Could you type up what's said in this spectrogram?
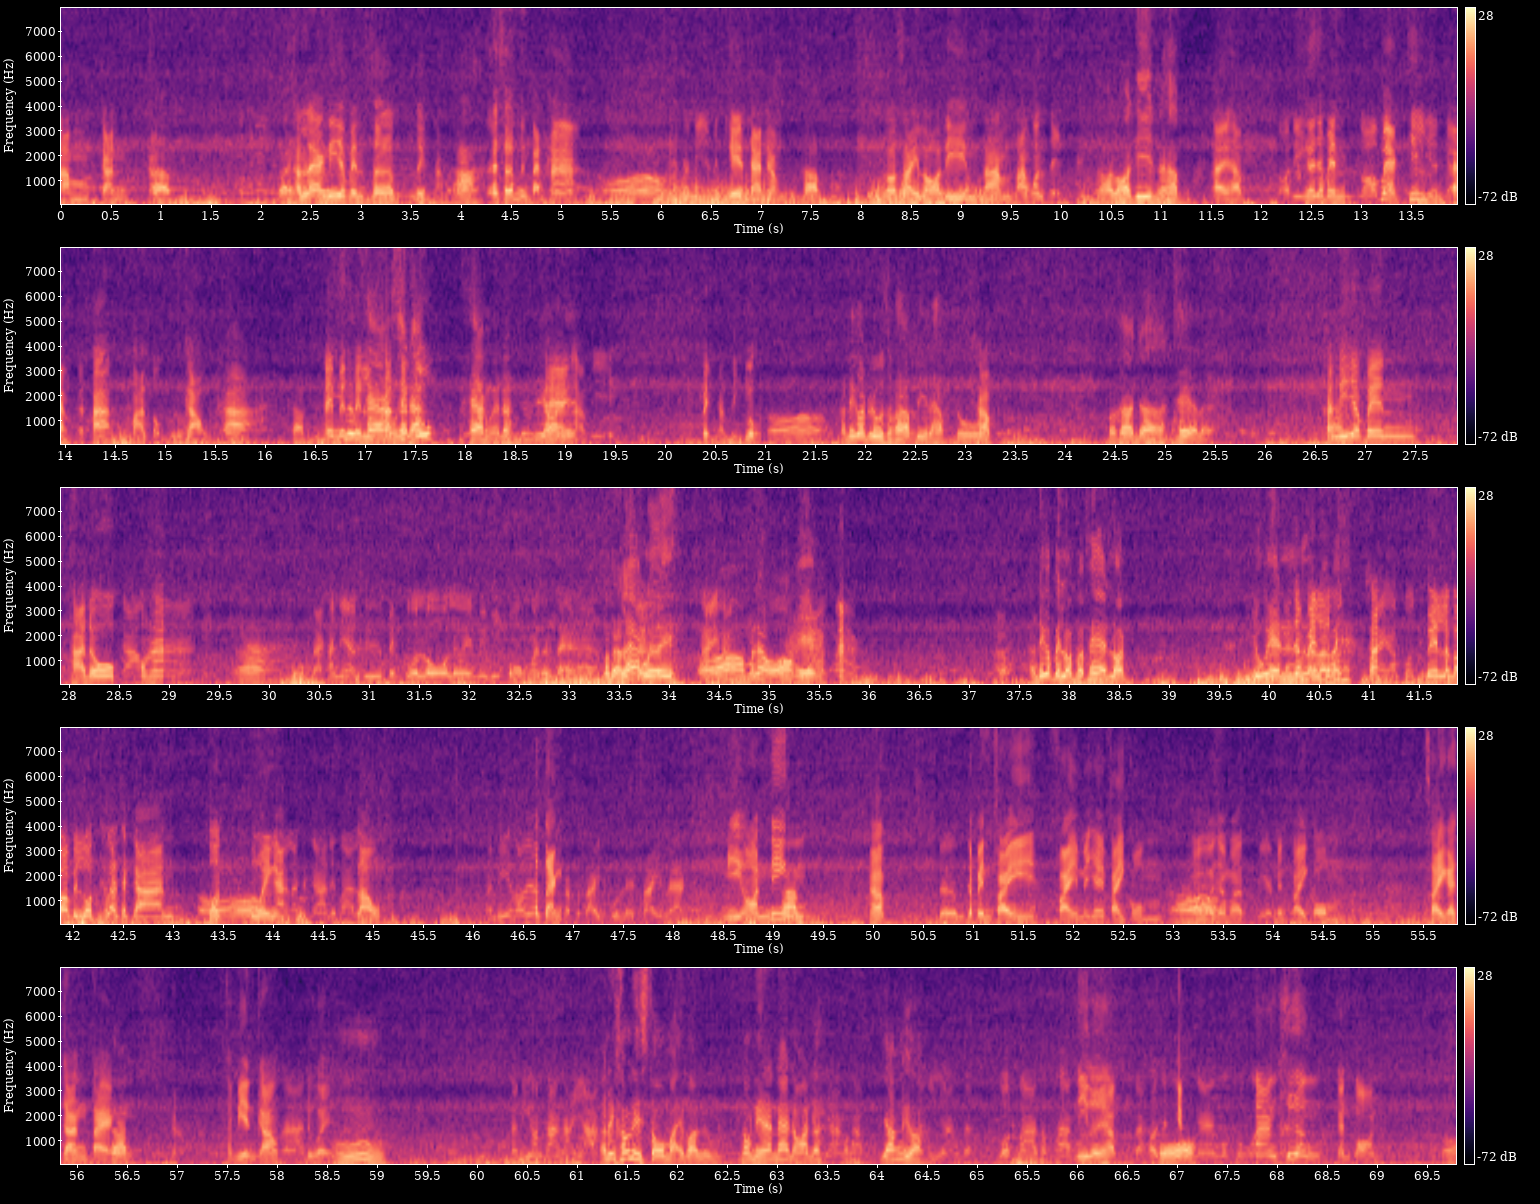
ทำกันคครับรับ ก็เห็คันแรกนี่จะเป็นเซิร์ฟหนึ่งอ่าเอ่อเซิร์ฟหนึ่งแปดห้าอ๋อคันนี้เป็นเคแซครับ ครับก็ใส่ล้อดีนตามตามคอนเซ็ปต์อ๋อล้อดีนนะครับ ใช่ครับล้อดีนก็จะเป็นล้อแม็กที่เรียนแบบกระทะฝาตบรุ่นเก่า อ่า ครับให้มันซึ่งเป็นแพงคลาสสิกเหมือนนนะลุคแพงเลยนะยี่แพห้องนี้ครับพี่เป็นคลาสสิกลุคอ๋อคันนี้ก็ดูสภาพดีนะครับ ดูครับ ค่อนข้างจะเท่เลย คันนี้จะเป็นพาโด95 อ่าแต่คันนี้คือเป็นตัวโลเลยไม่มีโป่งมาตั้งแต่ตั้งแต่แรกเลยใช่อ๋อครับไม่ได้เอาออกเองยากมากอันนี้ก็เป็นรถประเภทรถ UN ก็จะเป็นรถไหมใช่ครับรถเบนซ์แล้วก็เป็นรถข้าราชการอ๋อรถหน่วยงานราชการในบ้านเรา อันนี้เขาจะแต่งแบบสไตล์ญี่ปุ่นเลยใส่แร็กมีออนนิ่งครับครับเดิมจะเป็นไฟไฟไม่ใช่ไฟกลมอ๋อเขาก็จะมาเปลี่ยนเป็นไฟกลม ใส่กระจังแต่งครับครับทะเบียน 95 ด้วย อืมอันนี้ค่อนข้างหายากอันนี้เขารีสโตร์ใหม่เปล่าหรือต้องนี้แน่นอนนะยังครับยังอยู่เหรอ อันนี้ยังรถมาสภาพนี้เลยครับ แต่เขาจะโอ้เก็บงานพวกช่วงล่างเครื่องกันก่อน อ๋อ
